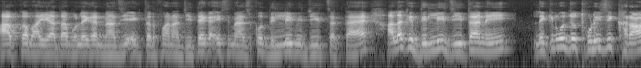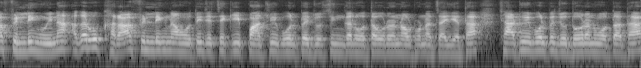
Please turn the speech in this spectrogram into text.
आपका भाई आता बोलेगा, ना जी एक तरफा ना जीतेगा, इस मैच को दिल्ली भी जीत सकता है। हालाँकि दिल्ली जीता नहीं लेकिन वो जो थोड़ी सी खराब फील्डिंग हुई ना, अगर वो खराब फील्डिंग ना होती, जैसे कि पांचवी बॉल पे जो सिंगल होता, वो रन आउट होना चाहिए था, छठवीं बॉल पे जो दो रन होता था,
